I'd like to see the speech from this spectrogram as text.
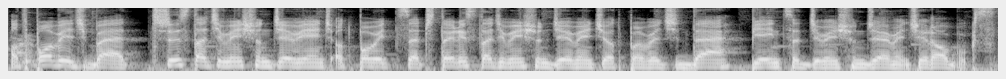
Odpowiedź B 399. Odpowiedź C 499. I odpowiedź D 599 Robux.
